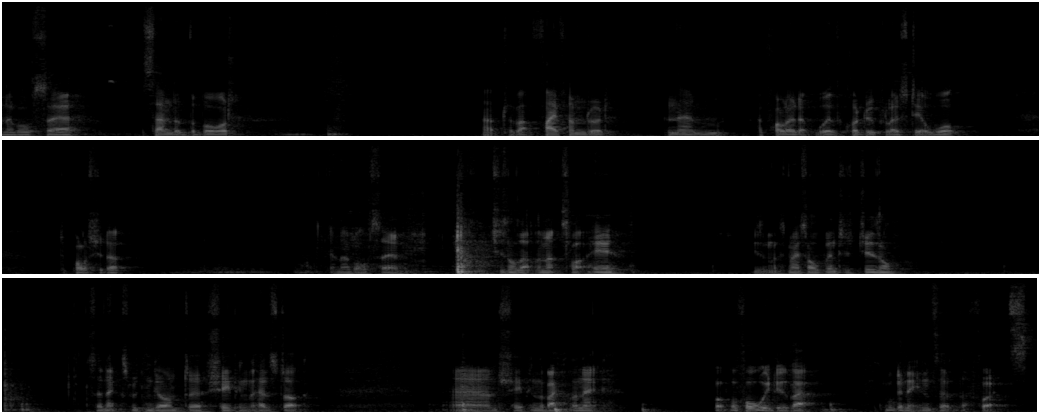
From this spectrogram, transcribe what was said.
and I've also sanded the board up to about 500 and then I followed up with quadruple steel wool to polish it up. And I've also chiseled out the nut slot here using this nice old vintage chisel. So next we can go on to shaping the headstock and shaping the back of the neck. But before we do that we're going to insert the frets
